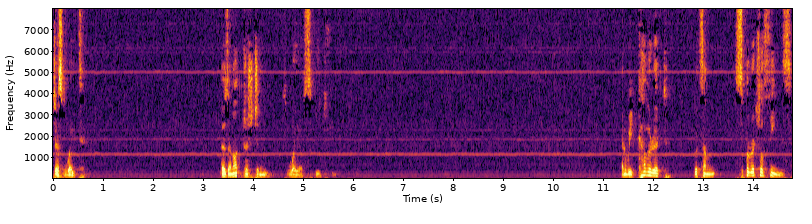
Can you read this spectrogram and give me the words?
Just wait. Those are not Christian way of speaking. And we cover it with some spiritual things.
